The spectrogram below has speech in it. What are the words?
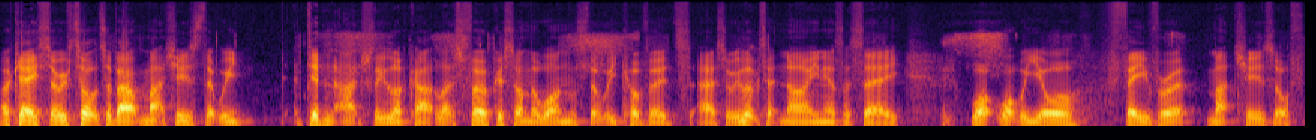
Okay, so we've talked about matches that we didn't actually look at. Let's focus on the ones that we covered. Uh, so we looked at nine, as I say. What what were your favourite matches or f-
